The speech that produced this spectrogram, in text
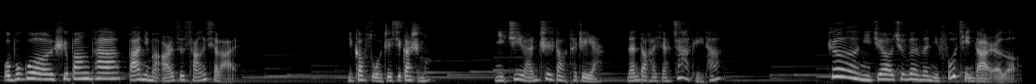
我不过是帮他把你们儿子藏起来。你告诉我这些干什么？你既然知道他这样，难道还想嫁给他？这你就要去问问你父亲大人了。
